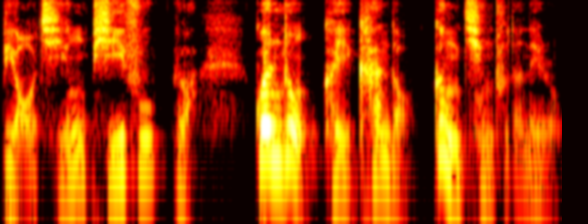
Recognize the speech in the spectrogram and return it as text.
表情、皮肤是吧？观众可以看到更清楚的内容。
